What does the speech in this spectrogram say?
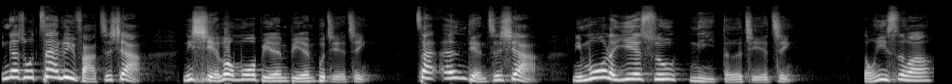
应该说在律法之下，你血漏摸别人，别人不洁净；在恩典之下。你摸了耶稣，你得洁净，懂意思吗？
